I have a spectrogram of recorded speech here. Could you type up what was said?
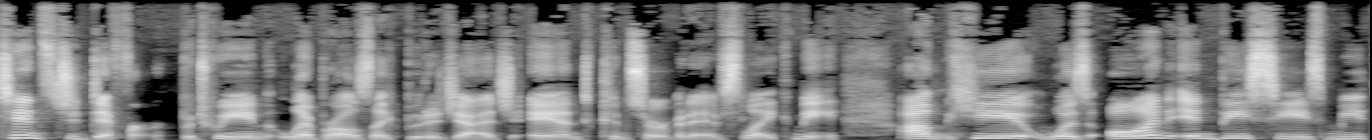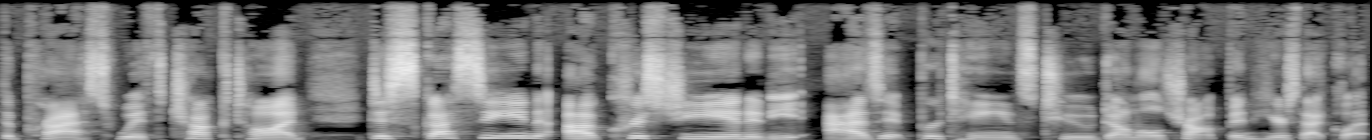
tends to differ between liberals like Buttigieg and conservatives like me. Um, he was on NBC's Meet the Press with Chuck Todd discussing uh, Christianity as it pertains to Donald Trump. And here's that clip.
